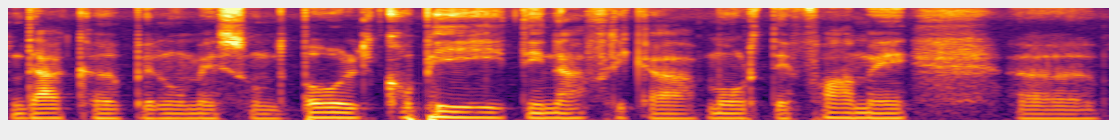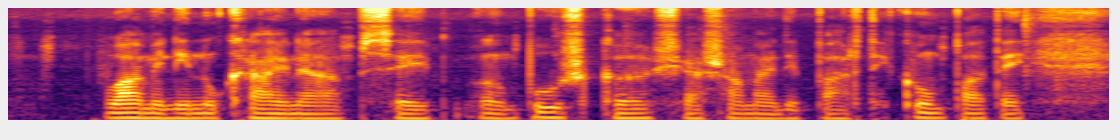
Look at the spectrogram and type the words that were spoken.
dacă pe lume sunt boli, copii din Africa mor de foame, uh, oamenii în Ucraina se împușcă și așa mai departe. Cum poate uh,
